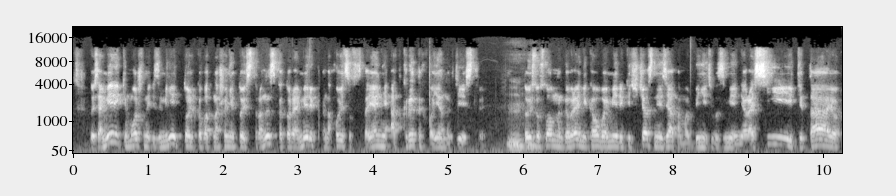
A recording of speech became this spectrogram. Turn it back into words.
То есть Америке можно изменить только в отношении той страны, с которой Америка находится в состоянии открытых военных действий. Mm-hmm. То есть, условно говоря, никого в Америке сейчас нельзя там обвинить в измене России, Китаю,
